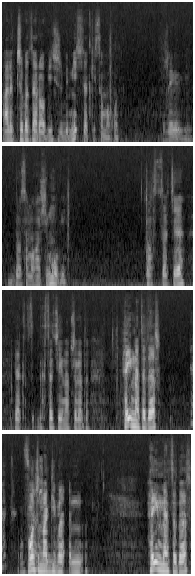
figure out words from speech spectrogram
Ale trzeba zarobić, żeby mieć taki samochód że do samochodu się mówi. To chcecie, jak chcecie na przykład Hej Mercedes, Tak, włącz proszę. na giwe... n- Hej Mercedes,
